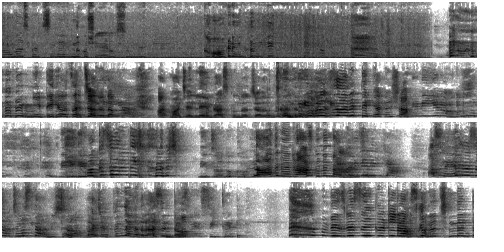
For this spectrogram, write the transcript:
నార్మల్ స్పెట్స్ ఎందుకు షేడ్ వస్తుంది? కామెడీ ఉంది నీ టీ ఒకసారి చదువుదాం మా చెల్లి ఏం రాసుకుందో చదువుతాను ఒకసారి టీ అనుష నాది నేను రాసుకున్నది నాకు తెలుసు. అసలు ఏం రాసావు? చూస్తా అనుష వాడు చెప్పిందే కదా రాసింటావు సీక్రెట్ బిజినెస్ సీక్రెట్లు రాసుకొని వచ్చిందంట.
